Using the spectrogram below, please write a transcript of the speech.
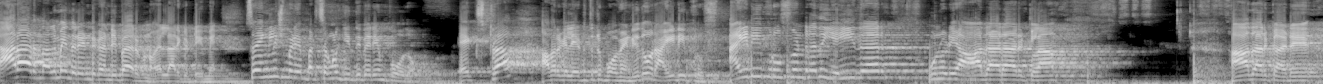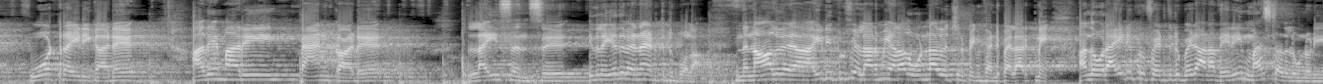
யாராக இருந்தாலுமே இந்த ரெண்டு கண்டிப்பாக இருக்கணும் எல்லாருக்கிட்டையுமே ஸோ இங்கிலீஷ் மீடியம் படித்தவங்களுக்கு இது வரையும் போதும். எக்ஸ்ட்ரா அவர்கள் எடுத்துகிட்டு போக வேண்டியது ஒரு ஐடி ப்ரூஃப் ஐடி ப்ரூஃப்ன்றது எய்தர் உன்னுடைய ஆதாராக இருக்கலாம். Aadhaar card voter ID card அதே மாதிரி பேன் கார்டு லைசன்ஸு இதில் எது வேணால் எடுத்துகிட்டு போகலாம் இந்த நாலு ஐடி ப்ரூஃப் எல்லாருமே யாராவது ஒன்றாவது வச்சுருப்பீங்க கண்டிப்பாக எல்லாருக்குமே. அந்த ஒரு ஐடி ப்ரூஃப் எடுத்துகிட்டு போயிட்டு ஆனால் வெரி மஸ்ட் அதில் உன்னுடைய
